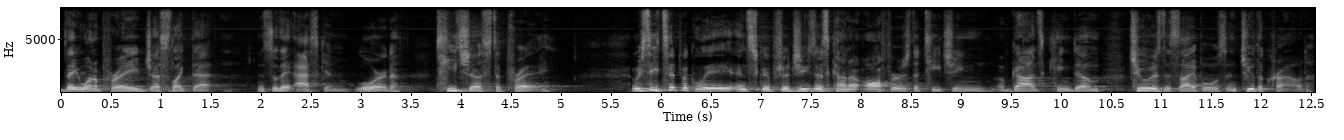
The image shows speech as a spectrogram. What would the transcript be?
they want to pray just like that. And so they ask him, Lord, teach us to pray. We see typically in Scripture, Jesus kind of offers the teaching of God's kingdom to his disciples and to the crowd.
